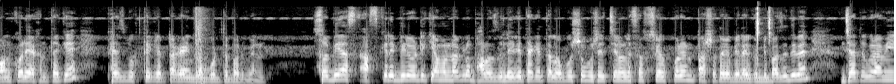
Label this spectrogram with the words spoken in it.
অন করে এখান থেকে ফেসবুক থেকে টাকা ইনকাম করতে পারবেন। সো বিয়াস আজকের এই ভিডিওটি কেমন লাগল? ভালো যদি লেগে থাকে, তাহলে অবশ্যই অবশ্যই চ্যানেলটি সাবস্ক্রাইব করেন, পাশে থেকে বেল আইকনটি বাজিয়ে দেবেন, যাতে করে আমি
